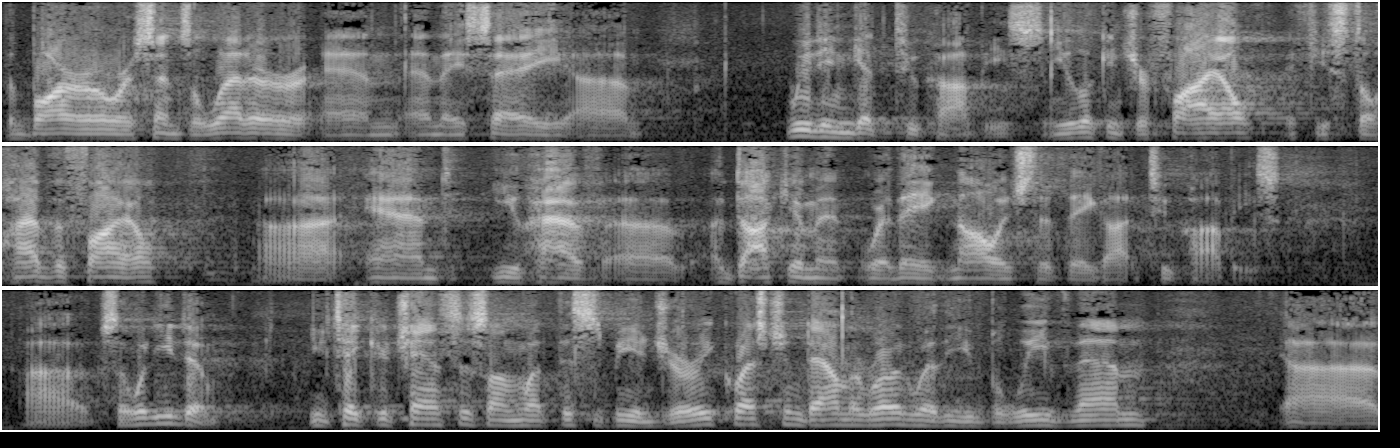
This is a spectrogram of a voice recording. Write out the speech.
the borrower sends a letter and, and they say, um, we didn't get two copies. And you look at your file, if you still have the file, uh, and you have uh, a document where they acknowledge that they got two copies. Uh, so what do you do? You take your chances on what this would be a jury question down the road, whether you believe them, uh, Uh,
